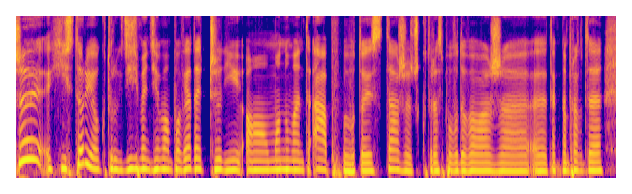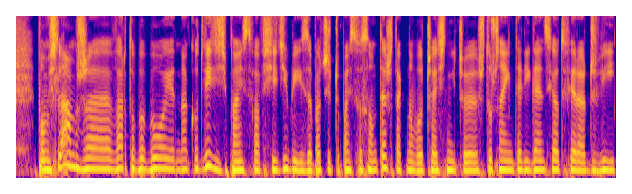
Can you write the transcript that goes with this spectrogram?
Trzy historie, o których dziś będziemy opowiadać, czyli o Monument Up, bo to jest ta rzecz, która spowodowała, że e, tak naprawdę pomyślałam, że warto by było jednak odwiedzić Państwa w siedzibie i zobaczyć, czy Państwo są też tak nowocześni, czy sztuczna inteligencja otwiera drzwi,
